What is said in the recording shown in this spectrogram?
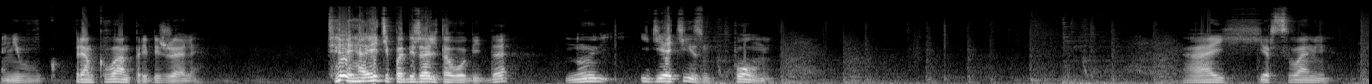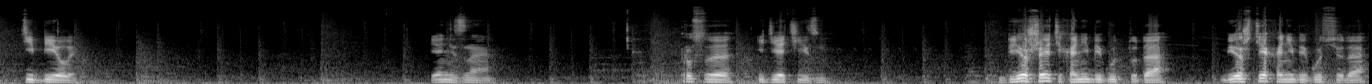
Они в... прям к вам прибежали. А эти побежали того бить, да? Ну, идиотизм полный. Ай, хер с вами, дебилы. Я не знаю. Просто идиотизм. Бьешь этих, они бегут туда. Бьешь тех, они бегут сюда.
